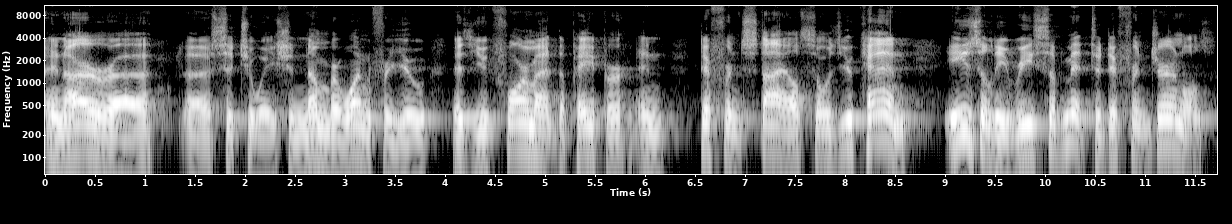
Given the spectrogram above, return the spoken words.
in our uh, uh, situation, number one for you is you format the paper in different styles so as you can easily resubmit to different journals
